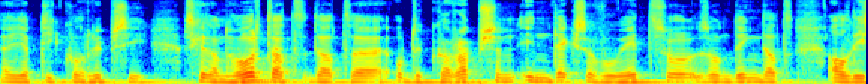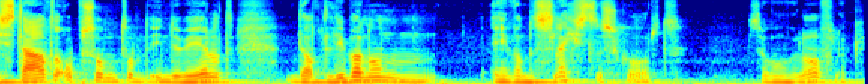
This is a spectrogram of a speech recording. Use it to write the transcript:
je hebt die corruptie. Als je dan hoort dat, dat eh, op de Corruption Index, of hoe heet zo- zo'n ding, dat al die staten opsomt op, in de wereld, dat Libanon een van de slechtste scoort. Dat is toch ongelooflijk?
